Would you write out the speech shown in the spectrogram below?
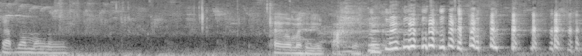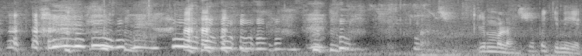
แบบว่ามองลงใครก็ไม่หยุดปากเลยยิ้มมาเลยจะไปกินอีก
